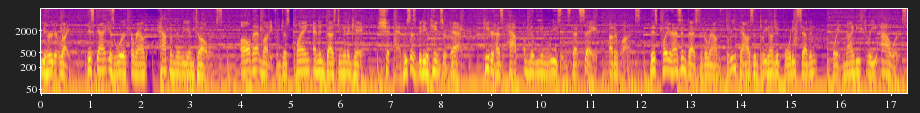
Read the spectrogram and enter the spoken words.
you heard it right. This guy is worth around half a million dollars. All that money from just playing and investing in a game. Shit, man, who says video games are bad? Peter has half a million reasons that say otherwise. This player has invested around 3,347.93 hours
